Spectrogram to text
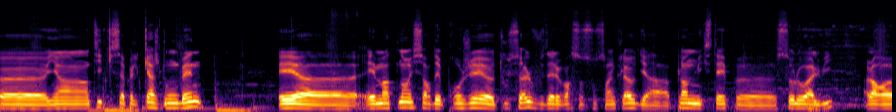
Euh, Il y a un titre qui s'appelle Cash Don't Ben. Et, maintenant, il sort des projets tout seul. Vous allez voir sur son SoundCloud, il y a plein de mixtapes solo à lui. Alors,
